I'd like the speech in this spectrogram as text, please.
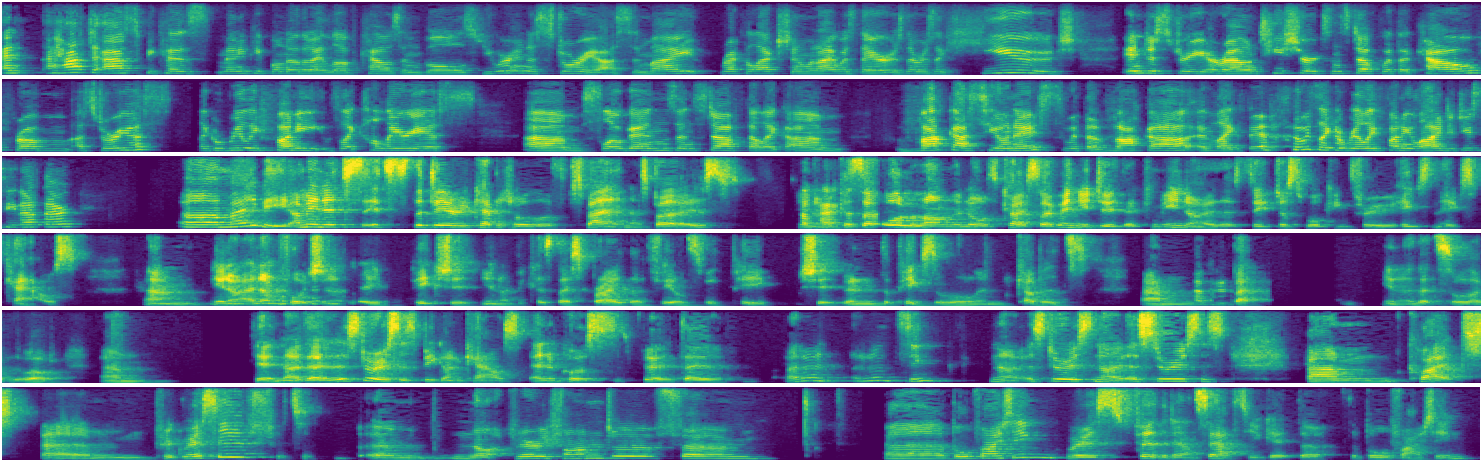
And I have to ask because many people know that I love cows and bulls. You were in Asturias, and my recollection when I was there is there was a huge industry around T-shirts and stuff with a cow from Asturias, like a really funny, it was like hilarious um, slogans and stuff that like um, vacaciones with a vaca and like that. It was like a really funny line. Did you see that there? Uh, maybe. I mean, it's it's the dairy capital of Spain, I suppose you okay. know, because they're all along the north coast. So when you do the Camino, they're just walking through heaps and heaps of cows. Um, you know, and unfortunately, pig shit, you know, because they spray the fields with pig shit and the pigs are all in cupboards. Um, okay. But, you know, that's all over the world. Um, yeah, no, the Asturias is big on cows. And of course, they, I don't, I don't think, no, Asturias, no, Asturias is um, quite um, progressive. It's um, not very fond of um, uh, bullfighting, whereas further down south you get the, the bullfighting.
